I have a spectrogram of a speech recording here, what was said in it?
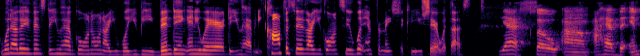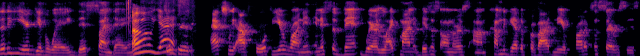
What other events do you have going on? Are you will you be vending anywhere? Do you have any conferences? Are you going to? What information can you share with us? Yes. So, um, I have the end of the year giveaway this Sunday. Oh yes. This is actually our fourth year running, and it's an event where like-minded business owners um, come together, providing their products and services,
